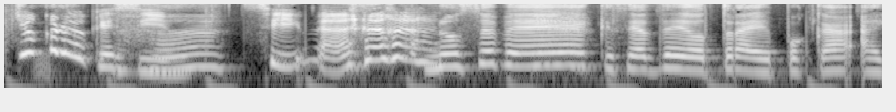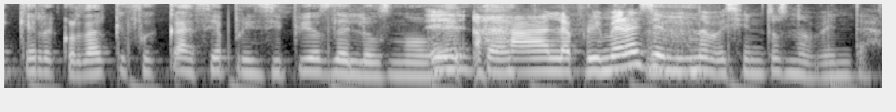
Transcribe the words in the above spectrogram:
Yo creo que sí. Ajá. Sí. No se ve que sea de otra época. Hay que recordar que fue casi a principios de los Eh, 90. Ajá, la primera es de 1990.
